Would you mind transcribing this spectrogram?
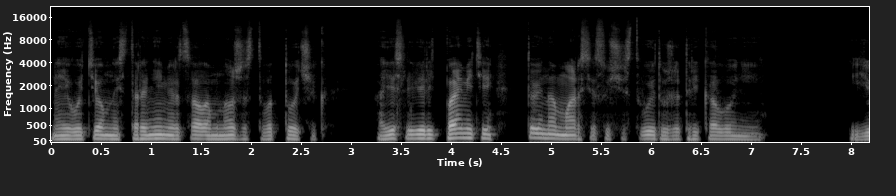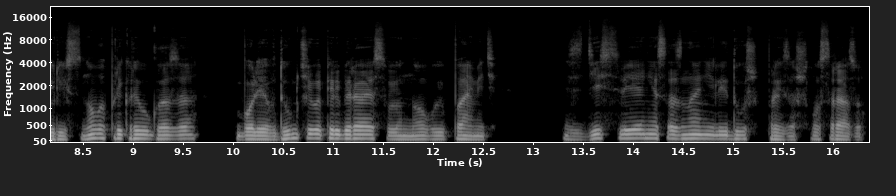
на его темной стороне мерцало множество точек. А если верить памяти, то и на Марсе существует уже три колонии. Юрий снова прикрыл глаза, более вдумчиво перебирая свою новую память. Здесь слияние сознаний или душ произошло сразу.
